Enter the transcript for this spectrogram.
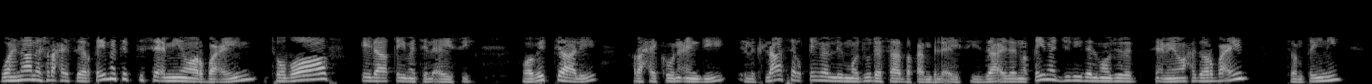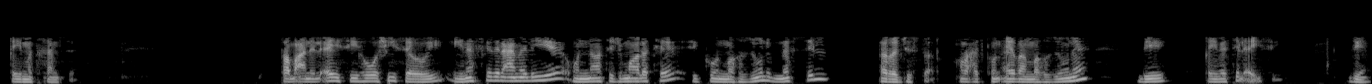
وهنا إيش راح يصير؟ قيمة ال 940 تضاف إلى قيمة ال AC وبالتالي راح يكون عندي الثلاثة القيمة اللي موجودة سابقا بال AC زائدا القيمة الجديدة الموجودة 941 تنطيني قيمة 5 طبعا ال AC هو شو يسوي؟ ينفذ العملية والناتج مالتها يكون مخزون بنفس ال register راح تكون أيضا مخزونة بقيمة ال AC زين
